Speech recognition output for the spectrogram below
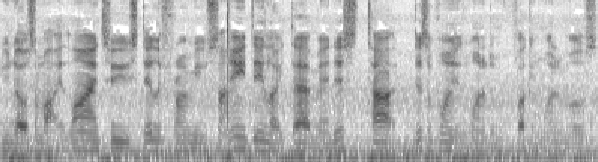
you know, somebody lying to you, stealing from you, so anything like that, man. This top disappointment is one of them fucking one of the most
